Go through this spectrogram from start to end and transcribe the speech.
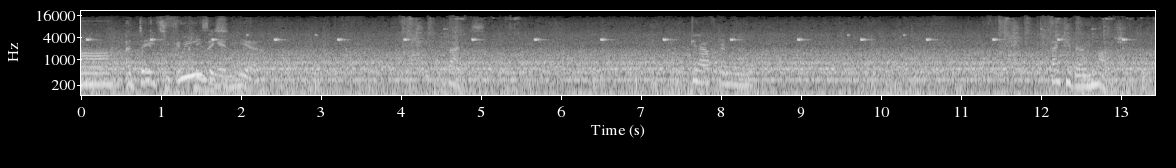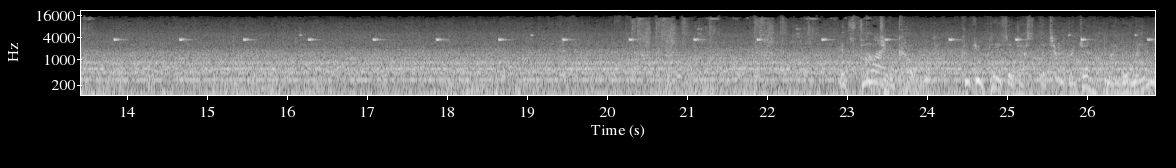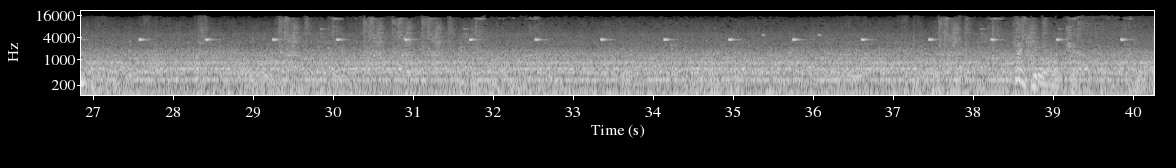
Uh, a day it's ticket, freezing please. in here. Thanks. Good afternoon. Thank you very much. It's far too cold. Could you please adjust the temperature, my good man? Thank you, old chap.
